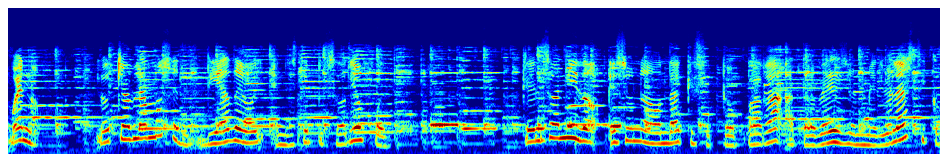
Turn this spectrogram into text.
Bueno, lo que hablamos el día de hoy en este episodio fue que el sonido es una onda que se propaga a través de un medio elástico.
